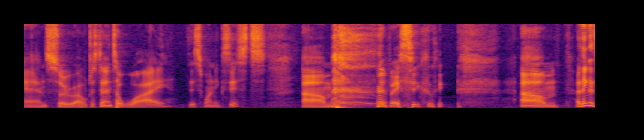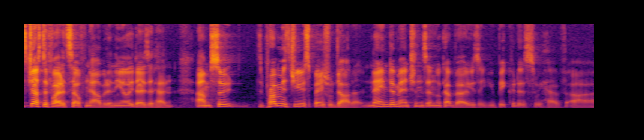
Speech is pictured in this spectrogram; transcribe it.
and so I'll just answer why this one exists, um, basically. Um, I think it's justified itself now, but in the early days it hadn't. Um, so the problem is geospatial data. Name dimensions and lookup values are ubiquitous. We have uh,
